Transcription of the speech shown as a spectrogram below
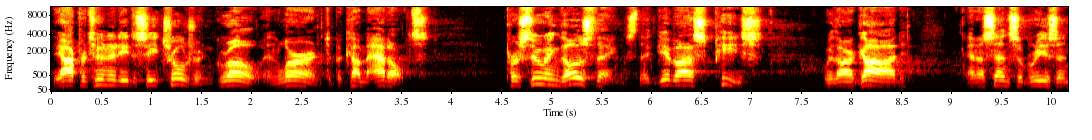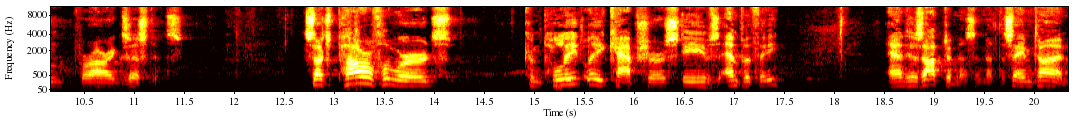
the opportunity to see children grow and learn to become adults, pursuing those things that give us peace with our God and a sense of reason for our existence. Such powerful words completely capture Steve's empathy and his optimism at the same time.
